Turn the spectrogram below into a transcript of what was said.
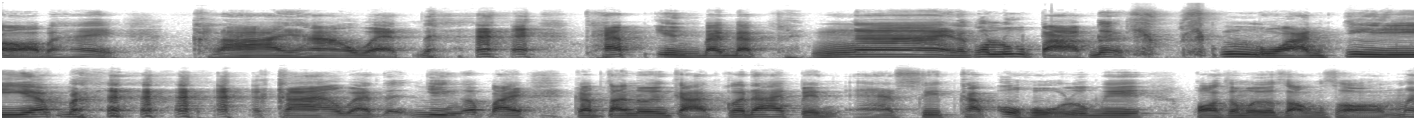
ต่อไปให้คลายฮาวเวดแท็บอินไปแบบง่ายแล้วก็ลูบปากด้วยหวานเจี๊ยบ คายฮาวเวดยิงเข้าไป กับตันโอนกาดก็ได้เป็นแอสซิสครับ โอ้โห ลูกนี้ พอเสมอ 2-2แหม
